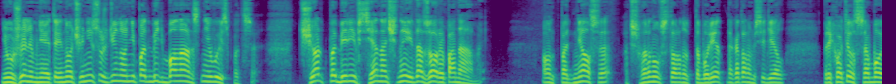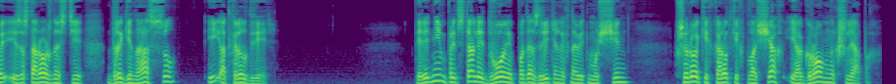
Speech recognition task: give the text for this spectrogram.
«Неужели мне этой ночью не суждено ни подбить баланс, ни выспаться? Черт побери все ночные дозоры Панамы!» Он поднялся, отшвырнул в сторону табурет, на котором сидел, прихватил с собой из осторожности драгинассу и открыл дверь. Перед ним предстали двое подозрительных на вид мужчин в широких коротких плащах и огромных шляпах.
